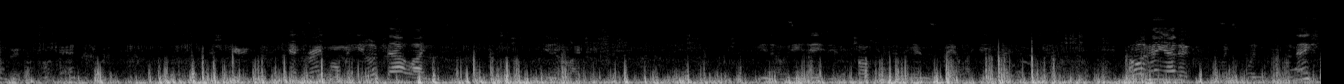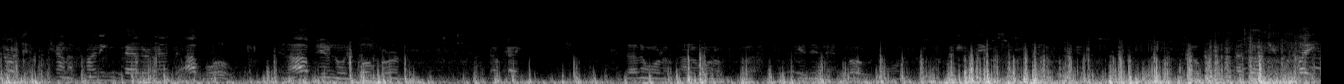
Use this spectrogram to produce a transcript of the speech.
Okay. Just great moment. He looked out like, you know, like, you know, he's easy to like he's when, when, they that kind of hunting pattern out there, I blow. And I'll generally blow burn Okay. because I don't want to, I don't want to uh, get in that mode. I want to keep things. So, I thought you were late.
